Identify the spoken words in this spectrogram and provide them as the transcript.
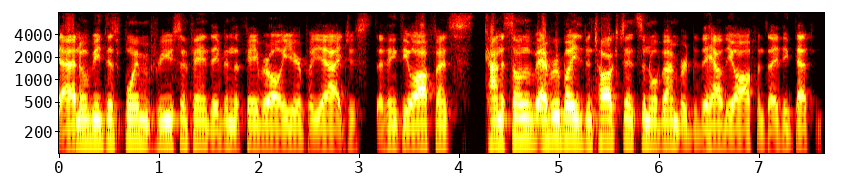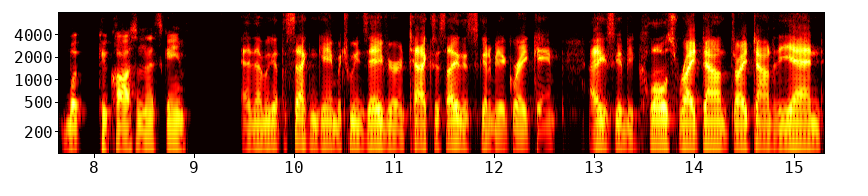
I know it'll be disappointment for Houston fans. They've been the favorite all year, but yeah, I just I think the offense kind of some of everybody's been talking since in November. Did they have the offense? I think that's what could cost them this game. And then we got the second game between Xavier and Texas. I think this is going to be a great game. I think it's going to be close right down right down to the end.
